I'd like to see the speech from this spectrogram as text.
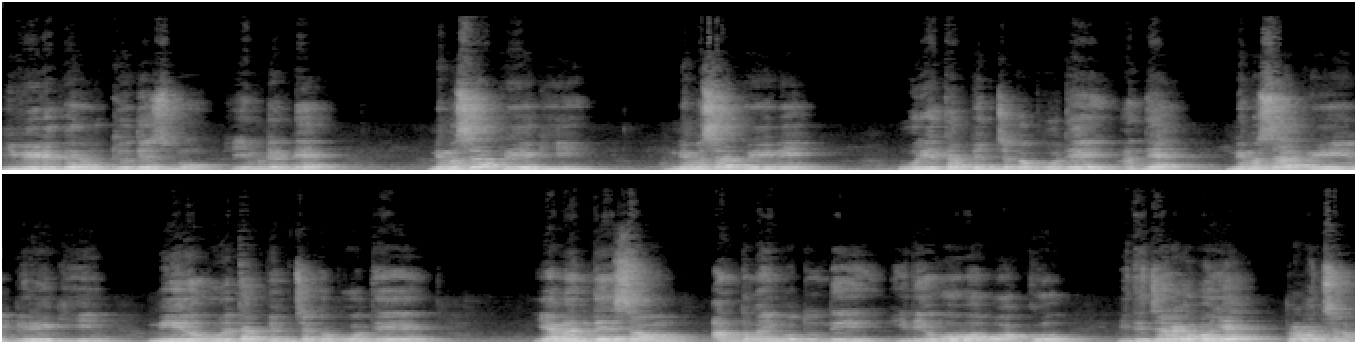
ఈ వీడియో పేరు ముఖ్య ఉద్దేశము ఏమిటంటే నిమసాప్రియకి నిమసాప్రియని ఊరి తప్పించకపోతే అంటే నిమసాప్రియ ప్రియకి మీరు ఊరి తప్పించకపోతే యమన్ దేశం అంతమైపోతుంది. ఇది హోవా వాక్కు ఇది జరగబోయే ప్రవచనం.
